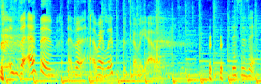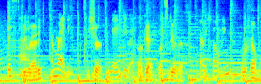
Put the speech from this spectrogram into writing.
it's the F in the, my lip is coming out. this is it. This time. You ready? I'm ready. You sure? I'm gonna do it. Okay, let's do this. Are we filming? We're filming.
